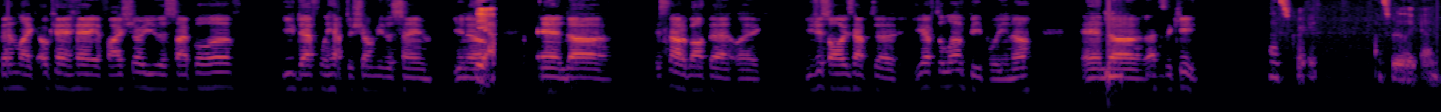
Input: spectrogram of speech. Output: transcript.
been like, okay, hey, if I show you this type of love, you definitely have to show me the same, you know? Yeah. And uh it's not about that. Like you just always have to you have to love people, you know? And uh that's the key. That's great. That's really good.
